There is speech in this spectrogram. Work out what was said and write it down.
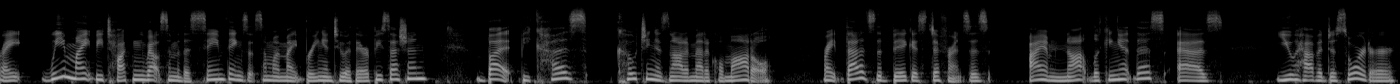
right? We might be talking about some of the same things that someone might bring into a therapy session, but because coaching is not a medical model, right? That is the biggest difference is I am not looking at this as you have a disorder,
